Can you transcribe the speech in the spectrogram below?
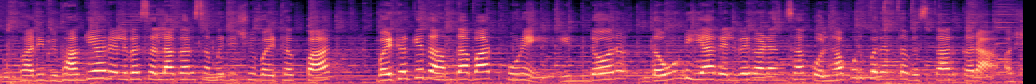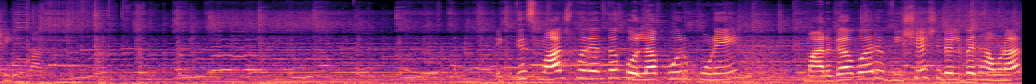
बुधवारी विभागीय रेल्वे सल्लागार समितीची बैठक पार. बैठकीत अहमदाबाद पुणे इंदोर दौंड या रेल्वेगाड्यांचा कोल्हापूरपर्यंत विस्तार करा अशी मागणी. एकतीस मार्चपर्यंत कोल्हापूर पुणे मार्गावर विशेष रेल्वे धावणार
